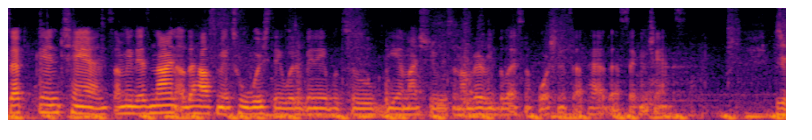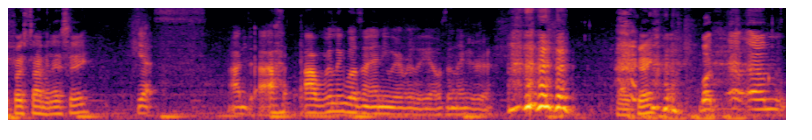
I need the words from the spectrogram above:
second chance. I mean, there's nine other housemates who wish they would have been able to be in my shoes, and I'm very blessed and fortunate to have had that second chance. Is your first time in SA? Yes, I, I, I really wasn't anywhere really. I was in Nigeria. Okay. but uh, um,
